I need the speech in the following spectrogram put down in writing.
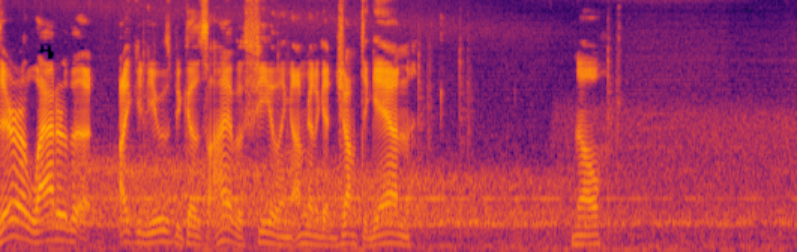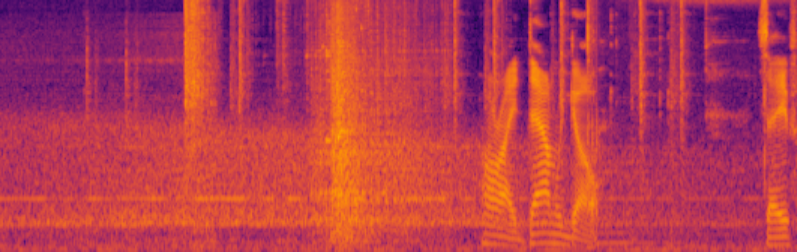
Is there a ladder that I could use? Because I have a feeling I'm gonna get jumped again. No. Alright, down we go. Save.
